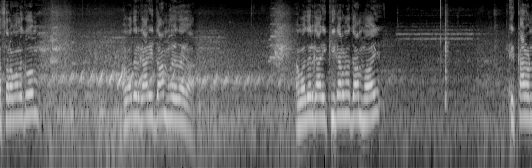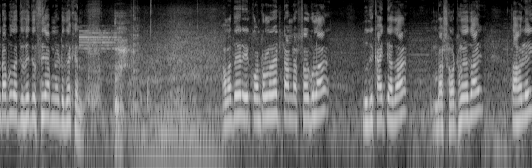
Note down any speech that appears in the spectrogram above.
আসসালামু আলাইকুম। আমাদের গাড়ি জাম হয়ে যায় আমাদের গাড়ি কী কারণে জাম হয়? এই কারণটা বোঝাতে চাইতেছি, আপনি একটু দেখেন। আমাদের এই কন্ট্রোলারের টান্ডারস্টারগুলা যদি কাইটে যায় বা শর্ট হয়ে যায়, তাহলেই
